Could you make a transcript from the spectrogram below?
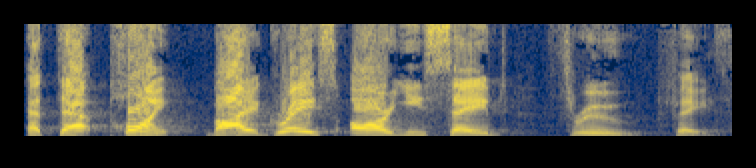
at that point, by grace are ye saved through faith.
